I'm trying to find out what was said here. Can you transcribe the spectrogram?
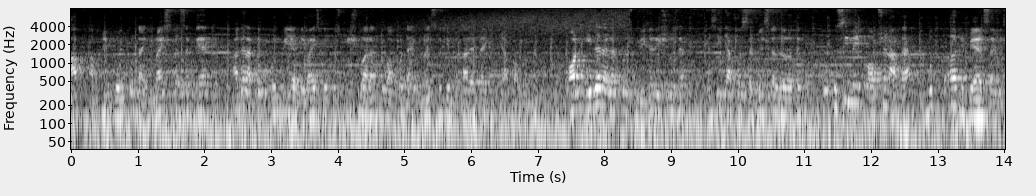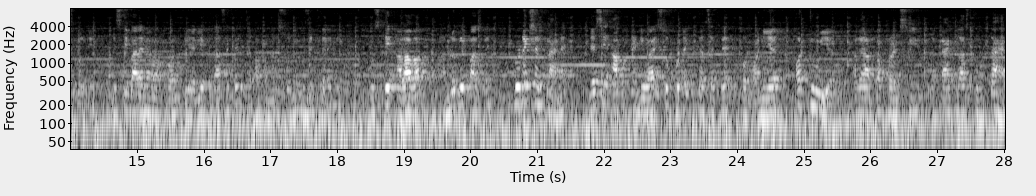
आप अपने फ़ोन को डायग्नोनाइज कर सकते हैं। अगर आपके फ़ोन पे या डिवाइस पे कुछ इशू आ रहा है तो आपको डायग्नोनाइज करके बता देता है कि क्या प्रॉब्लम है। और इधर अगर कुछ मेजर इश्यूज़ है, जैसे कि आपको सर्विस का ज़रूरत है तो उसी में एक ऑप्शन आता है बुक अ रिपेयर सर्विस बोल के इसके बारे में हम आपको हम क्लियरली बता सकते हैं जब आप हमारे स्टोर में विज़िट करेंगे। उसके अलावा हम लोग के पास में प्रोटेक्शन प्लान है। जैसे आप अपने डिवाइस को प्रोटेक्ट कर सकते हैं फॉर वन ईयर और टू ईयर अगर आपका फ्रंट स्क्रीन या बैक ग्लास टूटता है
